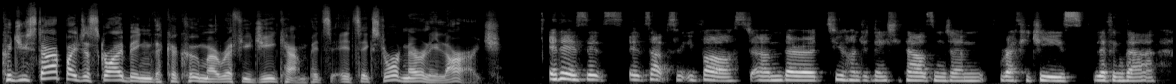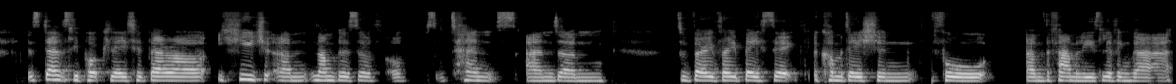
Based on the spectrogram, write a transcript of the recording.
Could you start by describing the Kakuma refugee camp? It's it's extraordinarily large. It is. It's it's absolutely vast. Um, there are two hundred eighty thousand um, refugees living there. It's densely populated. There are huge um, numbers of, of, sort of tents and um, some very very basic accommodation for um, the families living there.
